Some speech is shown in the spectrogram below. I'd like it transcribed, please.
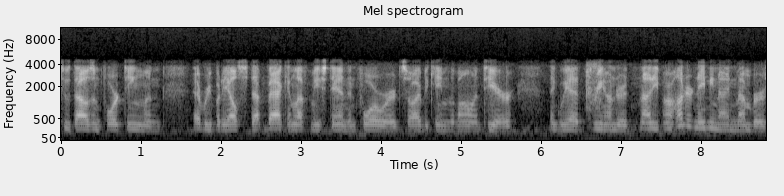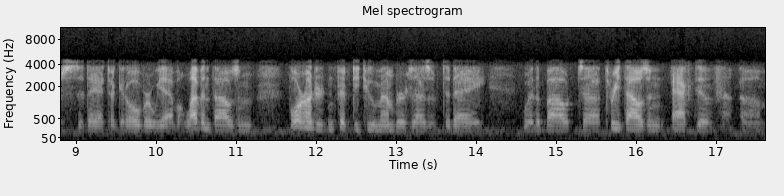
2014 when everybody else stepped back and left me standing forward, so I became the volunteer. I think we had 300, not even 189 members the day I took it over. We have 11,452 members as of today, with about uh, 3,000 active um,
